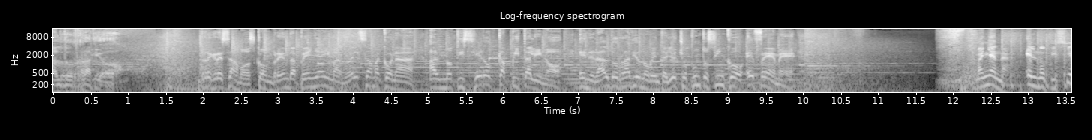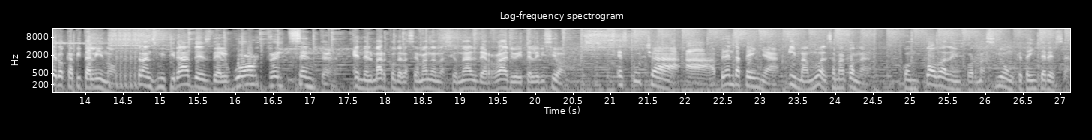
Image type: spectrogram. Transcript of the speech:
Heraldo Radio. Regresamos con Brenda Peña y Manuel Zamacona al noticiero capitalino en Heraldo Radio 98.5 FM. Mañana, el noticiero capitalino transmitirá desde el World Trade Center en el marco de la Semana Nacional de Radio y Televisión. Escucha a Brenda Peña y Manuel Zamacona con toda la información que te interesa.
